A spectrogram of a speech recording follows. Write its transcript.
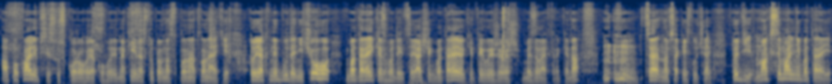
апокаліпсису скорого, якого, який наступив нас на планеті. То як не буде нічого, батарейки згодиться. Ящик батарейок і ти виживеш без електрики. Да? Це на всякий случай. Тоді максимальні батареї.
